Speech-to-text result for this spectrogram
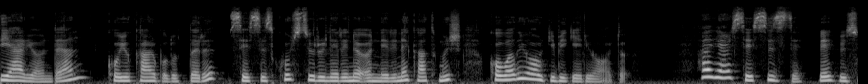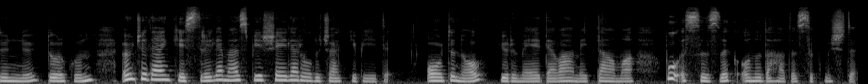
Diğer yönden koyu kar bulutları sessiz kuş sürülerini önlerine katmış, kovalıyor gibi geliyordu. Her yer sessizdi ve hüzünlü, durgun, önceden kestirilemez bir şeyler olacak gibiydi. Ordunov yürümeye devam etti ama bu ıssızlık onu daha da sıkmıştı.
